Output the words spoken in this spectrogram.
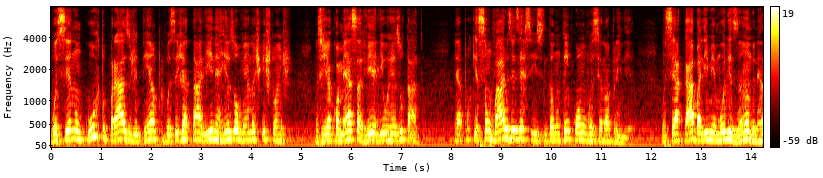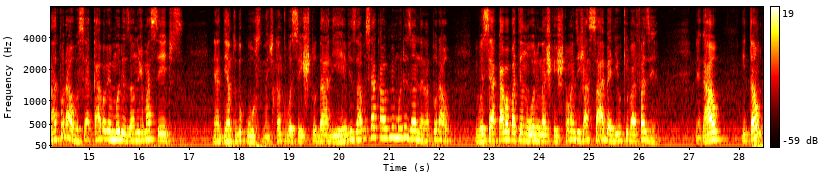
você num curto prazo de tempo, você já está ali, né, resolvendo as questões. Você já começa a ver ali o resultado é porque são vários exercícios, então não tem como você não aprender. Você acaba ali memorizando, né? É natural, você acaba memorizando os macetes né? dentro do curso. Né? De tanto você estudar ali e revisar, você acaba memorizando, é né? natural. E você acaba batendo o olho nas questões e já sabe ali o que vai fazer. Legal? Então,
